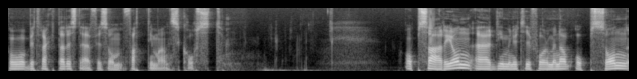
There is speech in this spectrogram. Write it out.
och betraktades därför som fattigmanskost. Opsarion är diminutivformen av opson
